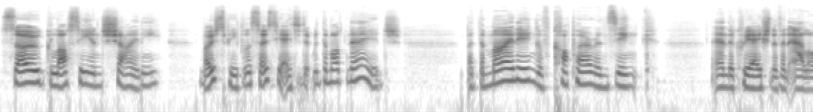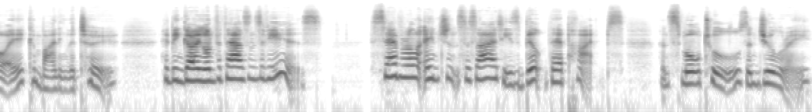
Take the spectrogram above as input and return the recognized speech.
So glossy and shiny, most people associated it with the modern age. But the mining of copper and zinc, and the creation of an alloy combining the two, had been going on for thousands of years. Several ancient societies built their pipes and small tools and jewellery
